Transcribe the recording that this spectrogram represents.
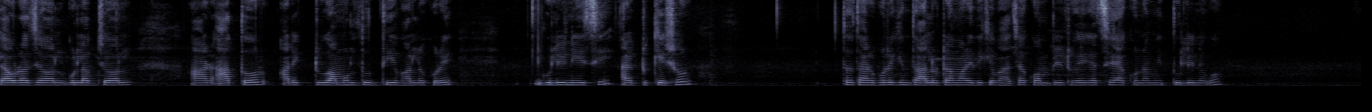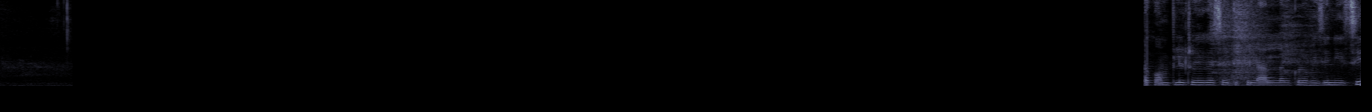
কেওড়া জল, গোলাপ জল আর আতর আর একটু আমুল দুধ দিয়ে ভালো করে গুলিয়ে নিয়েছি আর একটু কেশর। তো তারপরে কিন্তু আলুটা আমার এদিকে ভাজা কমপ্লিট হয়ে গেছে, এখন আমি তুলে নেব। কমপ্লিট হয়ে গেছে, এদিকে লাল লাল করে ভেজে নিয়েছি।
